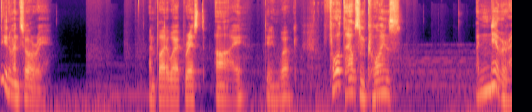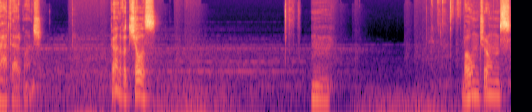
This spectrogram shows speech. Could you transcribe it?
Inventory. And by the way I pressed I. Didn't work. 4000 coins. I never had that much. Kind of a jealous Hmm Bone charms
